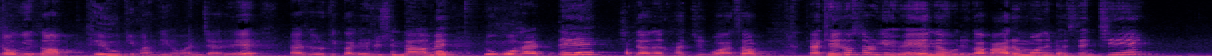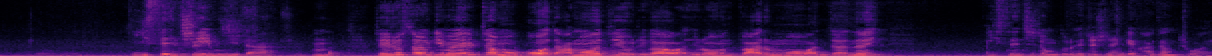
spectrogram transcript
여기서 데우기만 해요. 완자를. 자, 이렇게까지 해주신 다음에 요거 할 때 지단을 가지고 와서 자, 제도 썰기 외에는 우리가 마른 머는 몇 센치? 2cm입니다. 음, 재료 썰기만 1.5고 나머지 우리가 이런 마른 모 완자는 2cm 정도로 해주시는 게 가장 좋아요.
